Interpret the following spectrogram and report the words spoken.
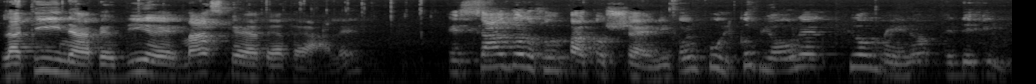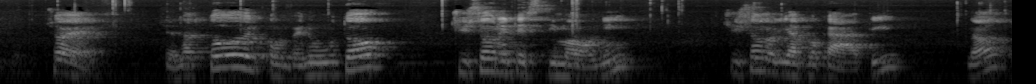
latina per dire maschera teatrale, e salgono sul palcoscenico in cui il copione più o meno è definito. Cioè c'è l'attore, il convenuto, ci sono i testimoni, ci sono gli avvocati, no?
